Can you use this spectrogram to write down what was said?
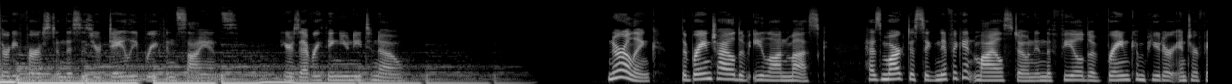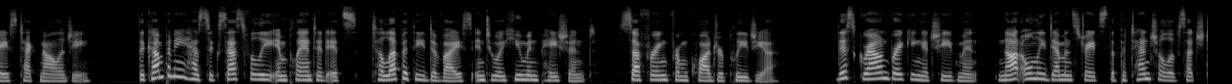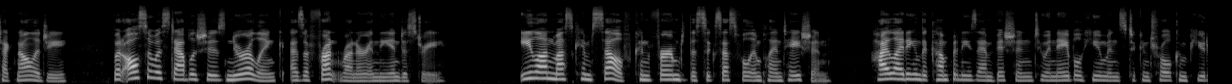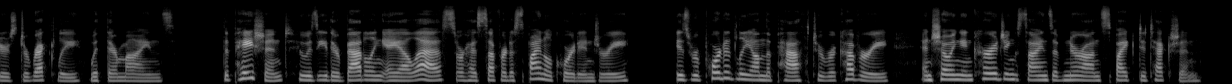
31st, and this is your daily brief in science. Here's everything you need to know. Neuralink, the brainchild of Elon Musk, has marked a significant milestone in the field of brain computer interface technology. The company has successfully implanted its telepathy device into a human patient suffering from quadriplegia. This groundbreaking achievement not only demonstrates the potential of such technology, but also establishes Neuralink as a frontrunner in the industry. Elon Musk himself confirmed the successful implantation, highlighting the company's ambition to enable humans to control computers directly with their minds. The patient, who is either battling ALS or has suffered a spinal cord injury, is reportedly on the path to recovery and showing encouraging signs of neuron spike detection.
